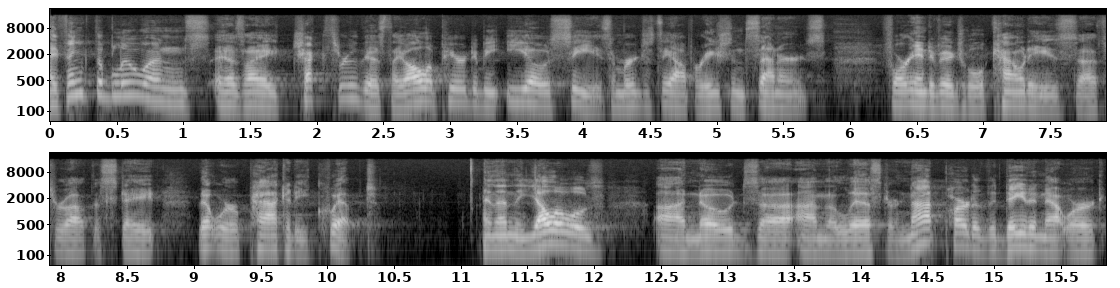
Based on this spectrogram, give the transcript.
I think the blue ones, as I check through this, they all appear to be EOCs, Emergency Operations Centers, for individual counties uh, throughout the state that were packet equipped. And then the yellow uh, nodes uh, on the list are not part of the data network,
